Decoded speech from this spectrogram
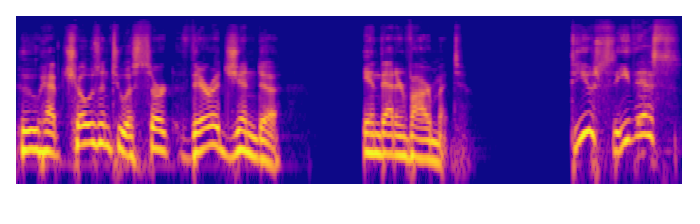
who have chosen to assert their agenda in that environment. Do you see this?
